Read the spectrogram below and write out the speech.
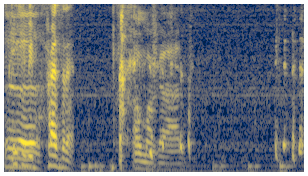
he could be president. oh my god.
